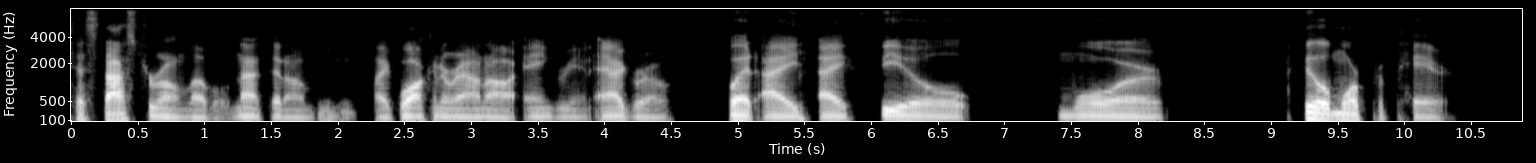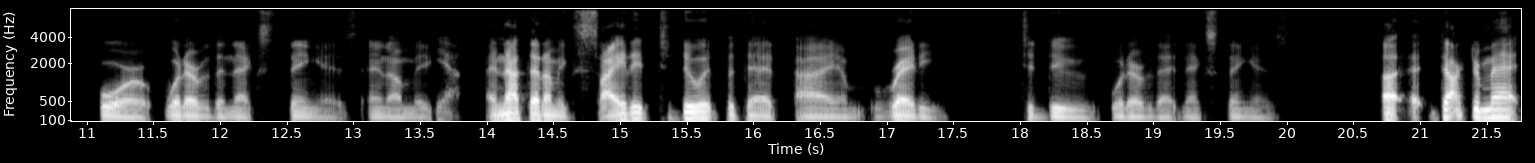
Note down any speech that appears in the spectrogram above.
testosterone level, not that I'm, Mhm. like, walking around all angry and aggro, but I I feel more I feel more prepared for whatever the next thing is, and I'm e Yeah. and not that I'm excited to do it, but that I am ready to do whatever that next thing is. Uh, uh, Doctor Matt,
